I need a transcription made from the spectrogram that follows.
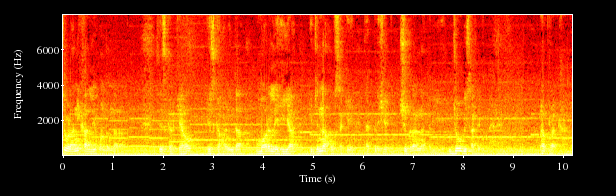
ਝੋਲਾ ਨਹੀਂ ਖਾਲੀ ਹੋਣ ਦਿੰਦਾ। ਰੱਬ ਇਸ ਕਰਕੇ ਆਓ, ਇਸ ਕਹਾਣੀ ਦਾ ਮੋਰਲ ਇਹੀ ਆ ਕਿ ਜਿੰਨਾ ਹੋ ਸਕੇ ਐਪਰੀਸ਼ੀਏਟ, ਸ਼ੁਕਰਾਨਾ ਕਰੀਏ, ਜੋ ਵੀ ਸਾਡੇ ਕੋਲ ਹੈ। ਰੱਬ ਰੱਖਾ।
